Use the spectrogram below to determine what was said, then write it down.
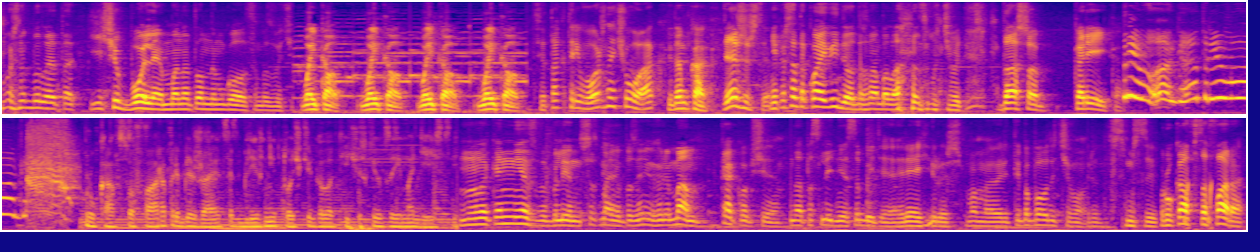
Можно было это еще более монотонным голосом озвучить. Wake up, wake up, wake up, wake up. Тебе так тревожно, чувак. Ты там как? Держишься? Мне кажется, такое видео должна была озвучивать Даша Корейка. Тревога, тревога. Рукав Софара приближается к ближней точке галактических взаимодействий. Ну, наконец-то, блин. Сейчас маме позвоню, говорю, мам, как вообще на последнее событие реагируешь? Мама говорит, ты по поводу чего? Говорю, в смысле? Рукав Сафара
